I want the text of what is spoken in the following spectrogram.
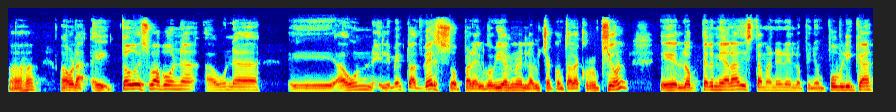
Ajá. Ahora, eh, todo eso abona a una eh, a un elemento adverso para el gobierno en la lucha contra la corrupción, eh, lo permeará de esta manera en la opinión pública,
